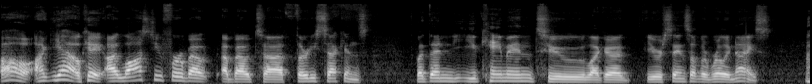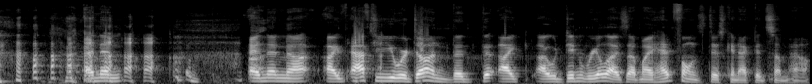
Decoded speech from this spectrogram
Oh, I, yeah. Okay, I lost you for about about uh, thirty seconds, but then you came into like a you were saying something really nice, and then and then uh, I after you were done, the, the I I didn't realize that my headphones disconnected somehow.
